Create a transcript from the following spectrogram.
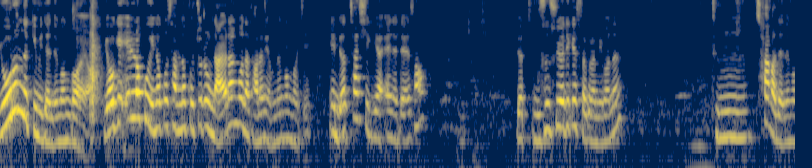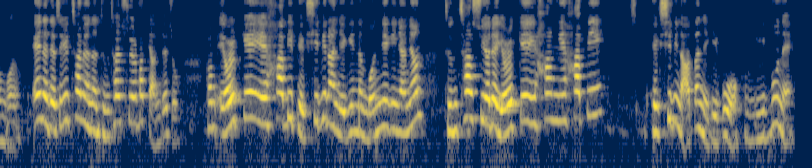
요런 느낌이 되는 건 거예요. 여기 1 넣고 2 넣고 3 넣고 쭈룩 나열한 거나 다름이 없는 건 거지. 이게 몇 차식이야 n에 대해서? 몇 무슨 수열이겠어 그럼 이거는? 등차가 되는 건 거예요. n에 대해서 1차면은 등차 수열밖에 안 되죠. 그럼 10개의 합이 110이란 얘기는 뭔 얘기냐면 등차 수열의 10개의 항의 합이 110이 나왔다는 얘기고 그럼 2분의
